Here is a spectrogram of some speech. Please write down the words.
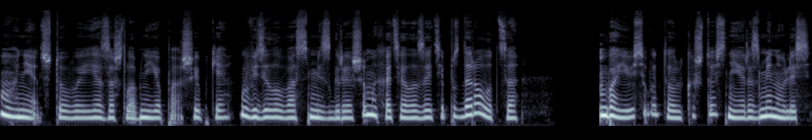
«О, нет, что вы, я зашла в нее по ошибке. Увидела вас с мисс Грэшем и хотела зайти поздороваться. Боюсь, вы только что с ней разминулись».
